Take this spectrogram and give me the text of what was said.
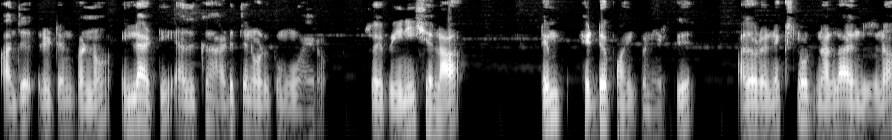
அது ரிட்டர்ன் பண்ணும். இல்லாட்டி அதுக்கு அடுத்த நோடுக்கு மூவ் ஆயிரும். ஸோ இப்போ இனிஷியலாக டெம்ப் ஹெட்டை பாயிண்ட் பண்ணியிருக்கு. அதோட நெக்ஸ்ட் நோட் நல்லா இருந்ததுன்னா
